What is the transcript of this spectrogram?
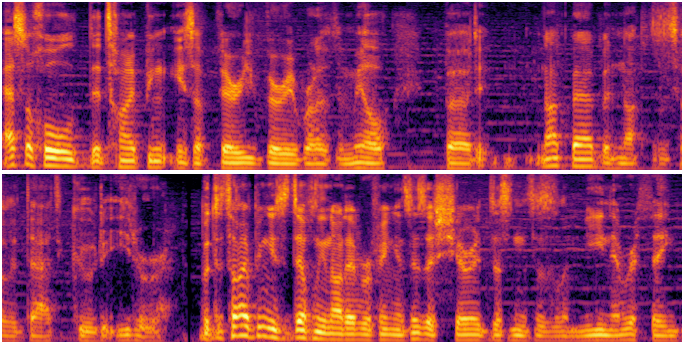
as a whole, the typing is a very, very run-of-the-mill but not bad, but not necessarily that good either. But the typing is definitely not everything, and since I share it doesn't necessarily mean everything,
